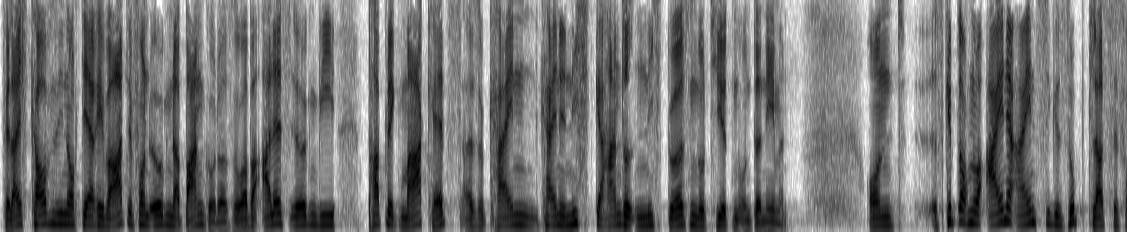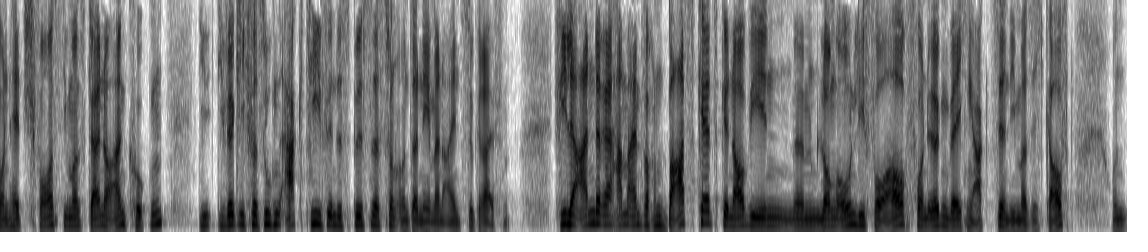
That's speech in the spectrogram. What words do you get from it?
Vielleicht kaufen sie noch Derivate von irgendeiner Bank oder so, aber alles irgendwie Public Markets, also kein, keine nicht gehandelten, nicht börsennotierten Unternehmen. Und es gibt auch nur eine einzige Subklasse von Hedgefonds, die wir uns gleich noch angucken, die, die wirklich versuchen, aktiv in das Business von Unternehmen einzugreifen. Viele andere haben einfach ein Basket, genau wie in ähm, Long-Only-Fonds auch, von irgendwelchen Aktien, die man sich kauft und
